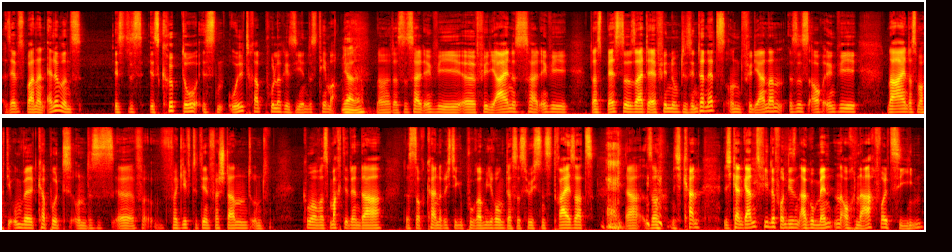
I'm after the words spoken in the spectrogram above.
selbst bei anderen Elements ist es, ist Krypto ist ein ultra polarisierendes Thema. Ja, ne? ne das ist halt irgendwie, äh, für die einen ist es halt irgendwie das Beste seit der Erfindung des Internets und für die anderen ist es auch irgendwie, nein, das macht die Umwelt kaputt und das ist, äh, vergiftet den Verstand und guck mal, was macht ihr denn da? Das ist doch keine richtige Programmierung, das ist höchstens Dreisatz. Ja, so, ich kann, ich kann ganz viele von diesen Argumenten auch nachvollziehen.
